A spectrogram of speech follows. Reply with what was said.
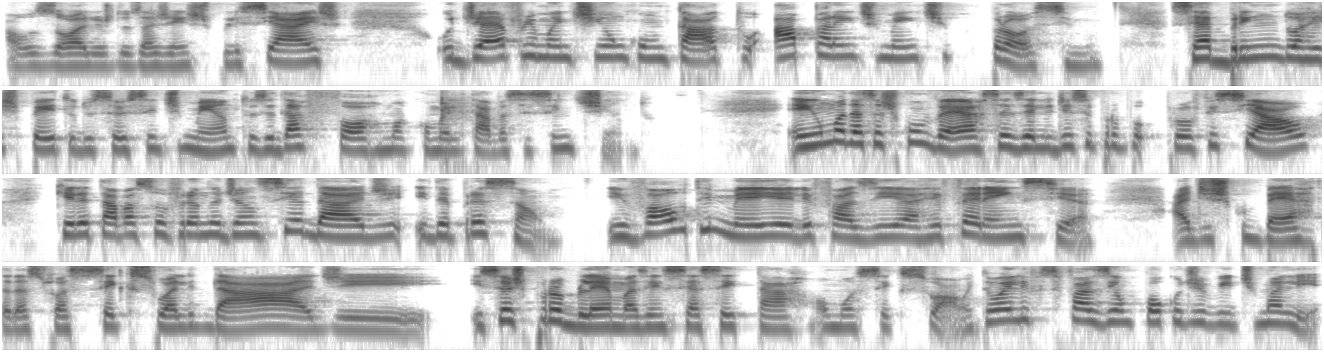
aos olhos dos agentes policiais, o Jeffrey mantinha um contato aparentemente próximo, se abrindo a respeito dos seus sentimentos e da forma como ele estava se sentindo. Em uma dessas conversas, ele disse para o oficial que ele estava sofrendo de ansiedade e depressão. E volta e meia ele fazia referência à descoberta da sua sexualidade e seus problemas em se aceitar homossexual. Então ele se fazia um pouco de vítima ali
